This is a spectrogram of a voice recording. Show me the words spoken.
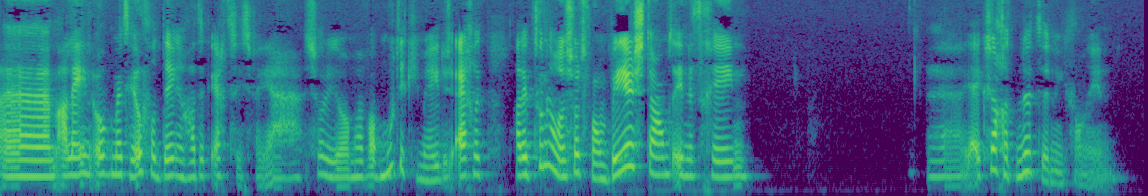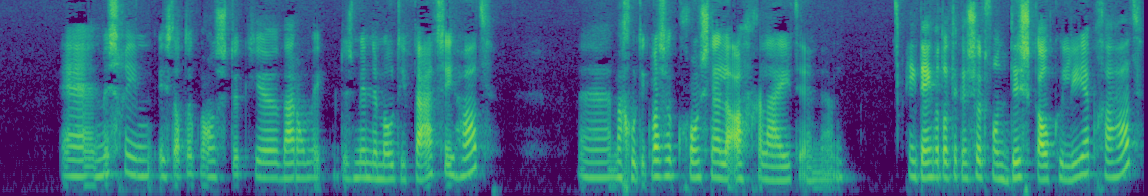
Um, alleen ook met heel veel dingen had ik echt zoiets van, ja, sorry hoor, maar wat moet ik hiermee? Dus eigenlijk had ik toen al een soort van weerstand in hetgeen. Uh, ja, ik zag het nut er niet van in. En misschien is dat ook wel een stukje waarom ik dus minder motivatie had. Uh, maar goed, ik was ook gewoon sneller afgeleid. En uh, ik denk wel dat ik een soort van dyscalculie heb gehad.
